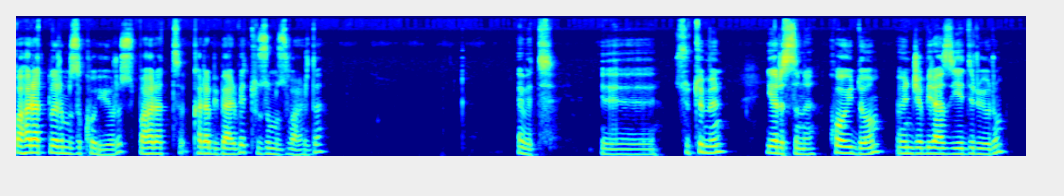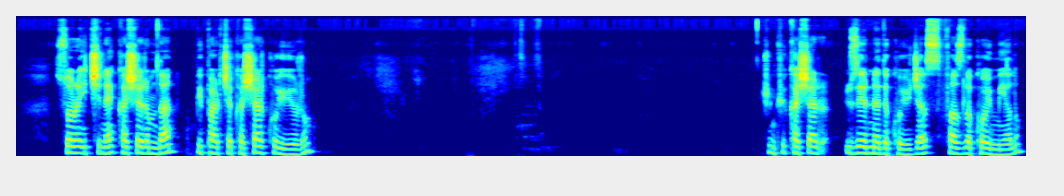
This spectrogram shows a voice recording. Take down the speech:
Baharatlarımızı koyuyoruz. Baharat, karabiber ve tuzumuz vardı. Evet. E, sütümün yarısını koydum. Önce biraz yediriyorum. Sonra içine kaşarımdan bir parça kaşar koyuyorum. Çünkü kaşar üzerine de koyacağız. Fazla koymayalım.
